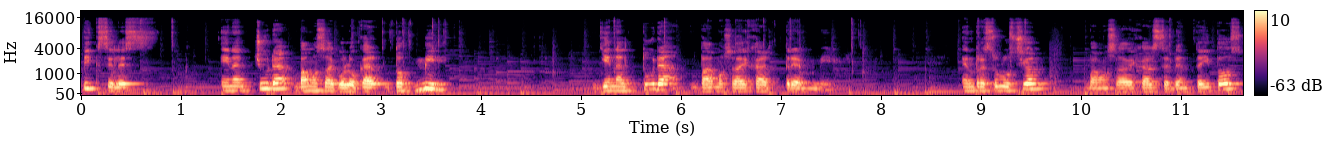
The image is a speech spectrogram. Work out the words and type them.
píxeles. En anchura vamos a colocar 2000 y en altura vamos a dejar 3000. En resolución vamos a dejar 72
